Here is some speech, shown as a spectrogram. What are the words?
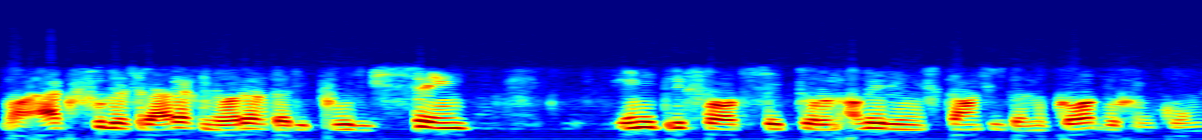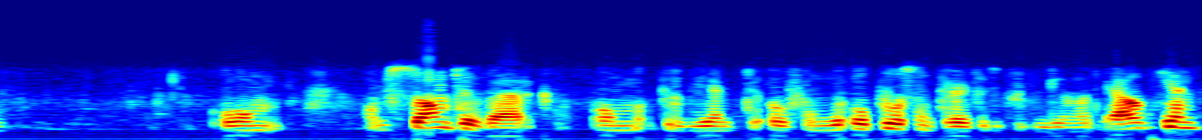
Maar ek voel dit is regtig nodig dat die produsent en die private sektor en al hierdie instansies bymekaar begin kom om om saam te werk om probleem te, of om 'n oplossing te kry vir die probleem want elkeen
